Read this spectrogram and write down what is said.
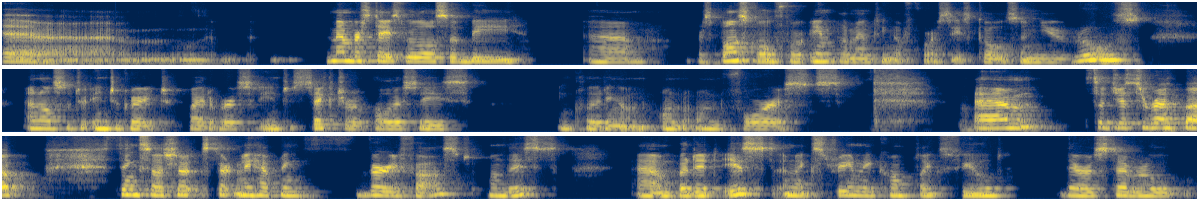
Um, member states will also be uh, responsible for implementing, of course, these goals and new rules, and also to integrate biodiversity into sectoral policies, including on, on, on forests. Um, so just to wrap up, things are certainly happening very fast on this, um, but it is an extremely complex field. There are several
